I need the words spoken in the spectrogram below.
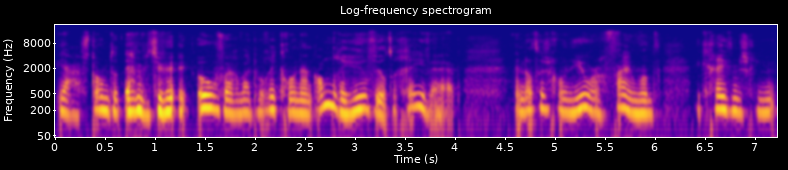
ja, stroomt dat emmertje over. Waardoor ik gewoon aan anderen heel veel te geven heb. En dat is gewoon heel erg fijn. Want ik geef misschien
